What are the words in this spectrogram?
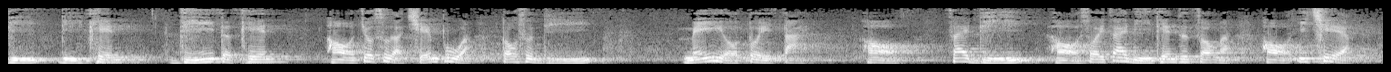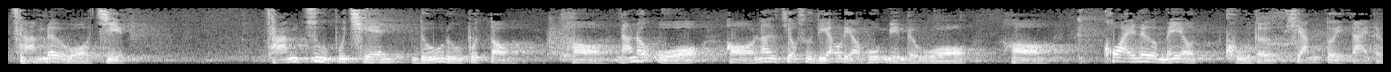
理理天，理的天。哦，就是啊，全部啊都是理，没有对待。哦，在理，哦，所以在理天之中啊，哦，一切啊常乐我净，常住不迁，如如不动。哦，然后我，哦，那就是了了分明的我。哦，快乐没有苦的相对待的，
